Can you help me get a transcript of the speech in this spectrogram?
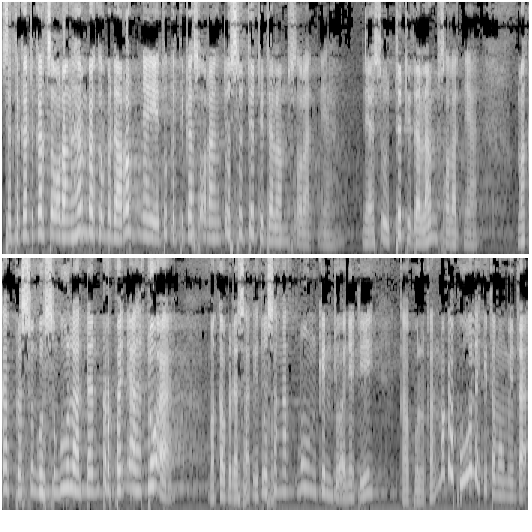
Sedekat-dekat seorang hamba kepada Rabbnya yaitu ketika seorang itu sujud di dalam salatnya. Ya, sujud di dalam salatnya. Maka bersungguh-sungguhlah dan perbanyaklah doa. Maka pada saat itu sangat mungkin doanya dikabulkan. Maka boleh kita meminta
